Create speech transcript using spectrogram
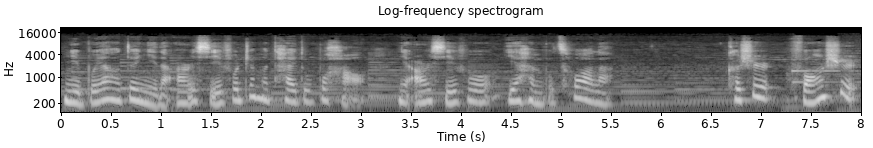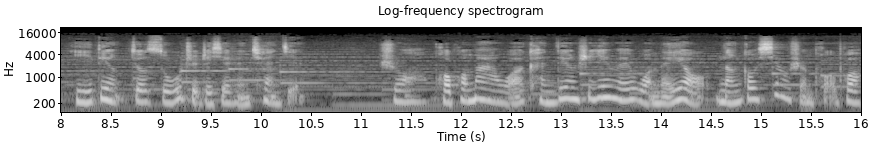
你不要对你的儿媳妇这么态度不好，你儿媳妇也很不错了。”可是冯氏一定就阻止这些人劝解，说婆婆骂我，肯定是因为我没有能够孝顺婆婆，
